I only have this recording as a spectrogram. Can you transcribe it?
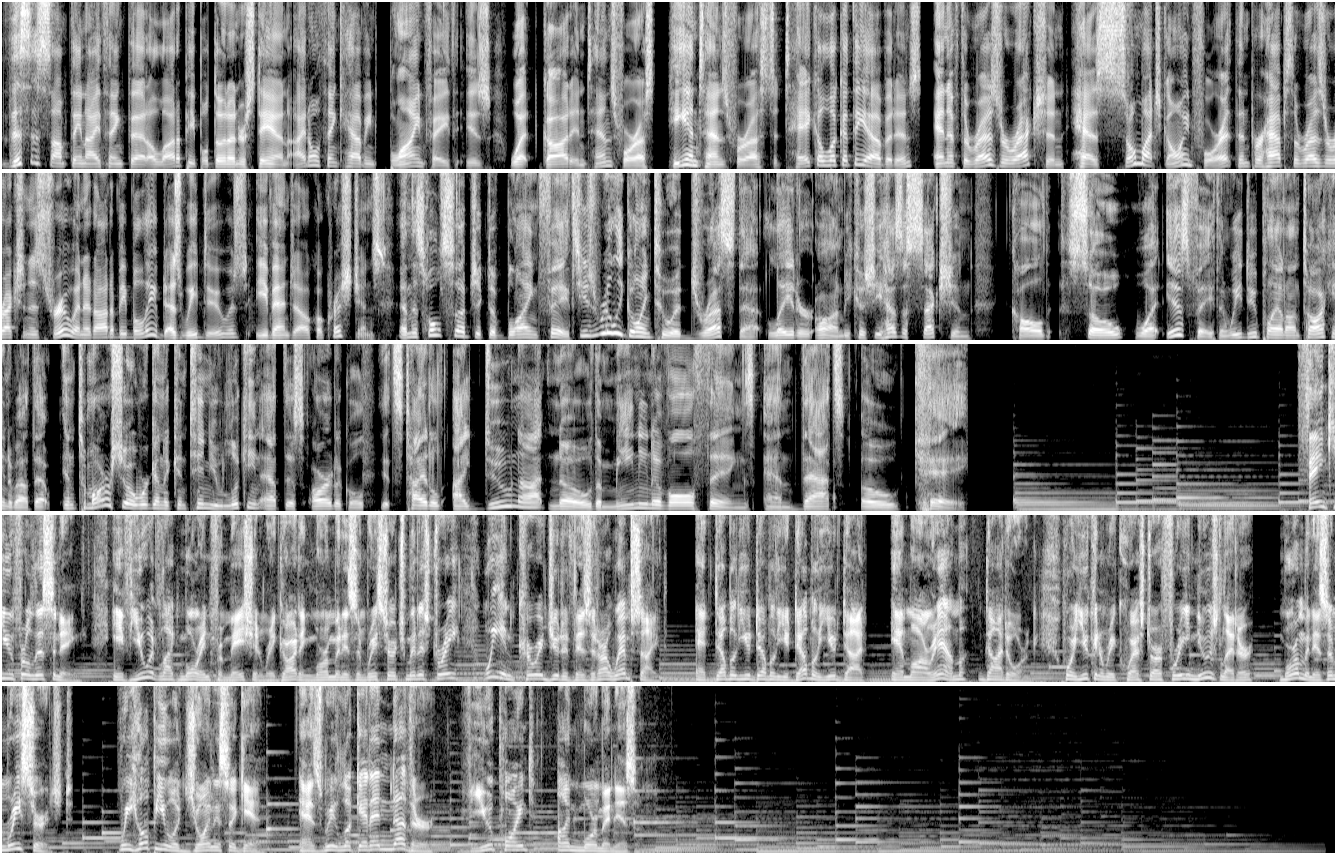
this is something I think that a lot of people don't understand. I don't think having blind faith is what God intends for us. He intends for us to take a look at the evidence, and if the resurrection has so much going for it, then perhaps the resurrection is true and it ought to be believed, as we do as evangelical Christians. And this whole subject of blind faith, she's really going to address that later on because she has a section called So What is Faith? And we do plan on talking about that. In tomorrow's show, we're going to continue looking at this article. It's titled, I Do Not Know the Meaning of All Things, and That's Okay. Thank you for listening. If you would like more information regarding Mormonism Research Ministry, we encourage you to visit our website at www.mrm.org, where you can request our free newsletter Mormonism Researched. We hope you will join us again as we look at another viewpoint on Mormonism.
